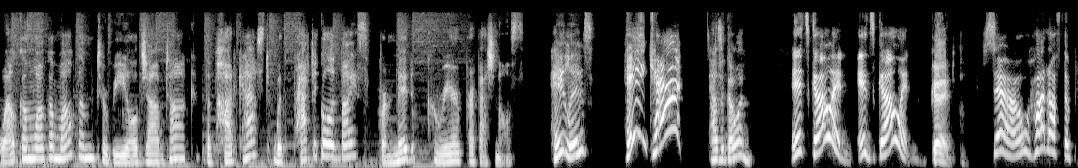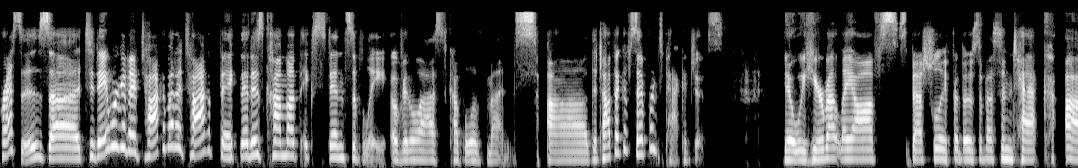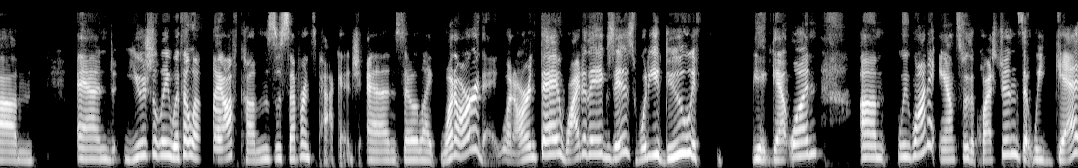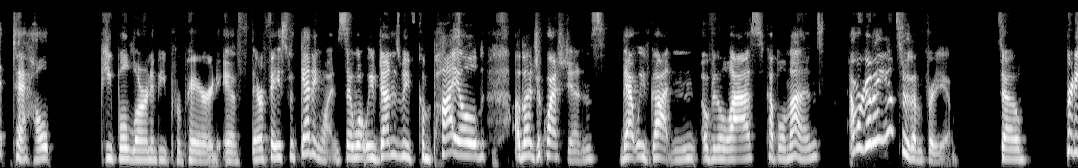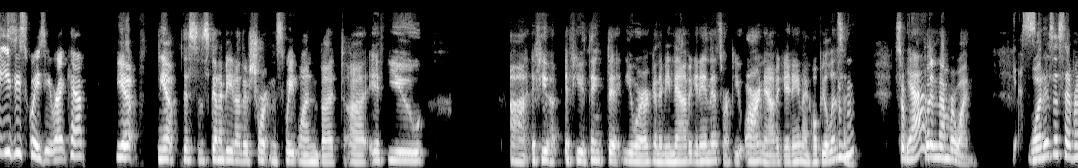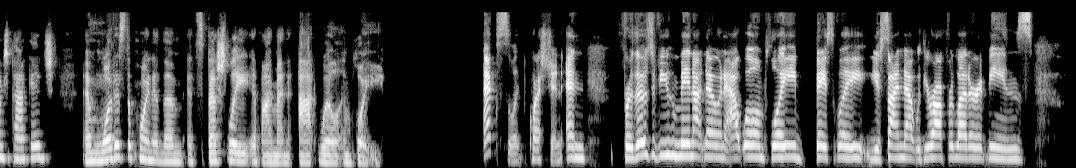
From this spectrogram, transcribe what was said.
Welcome, welcome, welcome to Real Job Talk, the podcast with practical advice for mid career professionals. Hey, Liz. Hey, Kat. How's it going? It's going. It's going. Good. So, hot off the presses, uh, today we're going to talk about a topic that has come up extensively over the last couple of months uh, the topic of severance packages. You know, we hear about layoffs, especially for those of us in tech. Um, and usually with a layoff comes a severance package. And so, like, what are they? What aren't they? Why do they exist? What do you do if you get one? Um, we want to answer the questions that we get to help people learn and be prepared if they're faced with getting one. So, what we've done is we've compiled a bunch of questions that we've gotten over the last couple of months, and we're going to answer them for you. So, pretty easy squeezy, right, Kat? Yep, yep. This is going to be another short and sweet one, but uh, if you uh, if you if you think that you are going to be navigating this, or if you are navigating, I hope you listen. Mm-hmm. So, yeah. number one, yes, what is a severance package, and what is the point of them, especially if I'm an at will employee? Excellent question. And for those of you who may not know, an at will employee, basically, you sign that with your offer letter. It means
